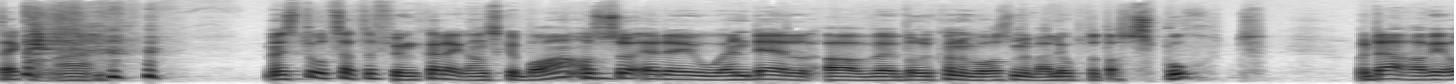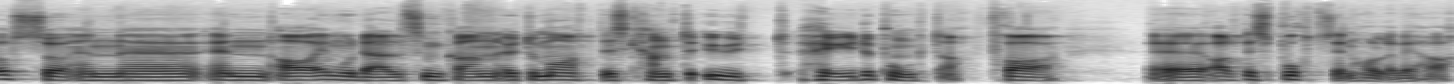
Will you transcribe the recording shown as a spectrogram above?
Det kan være. Men stort sett så funker det ganske bra. Og så er det jo en del av brukerne våre som er veldig opptatt av sport. Og Der har vi også en, eh, en AI-modell som kan automatisk hente ut høydepunkter fra uh, alt det sportsinnholdet vi har.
